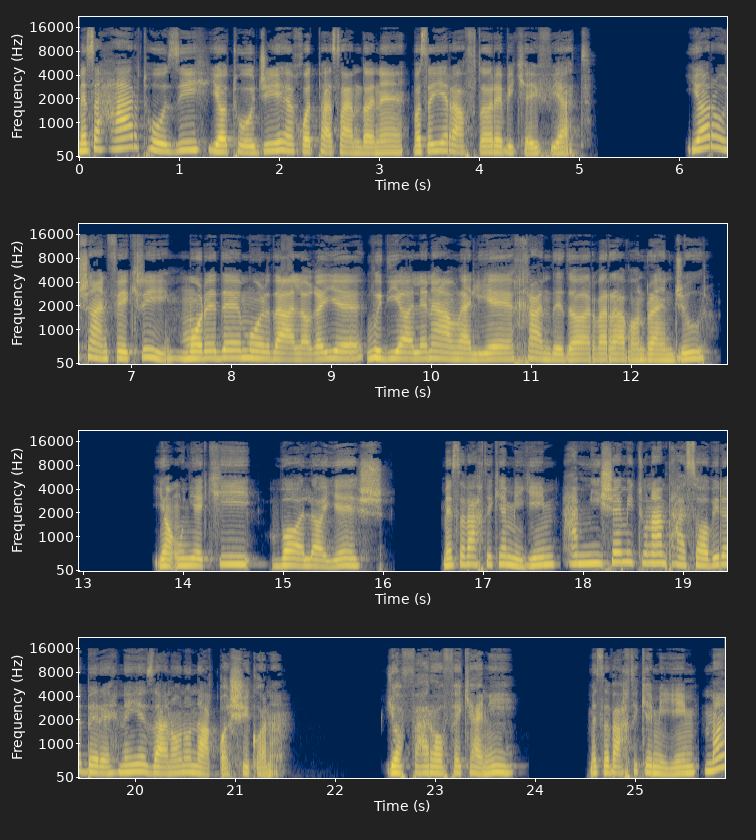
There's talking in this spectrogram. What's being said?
مثل هر توضیح یا توجیه خودپسندانه واسه یه رفتار بیکیفیت. یا روشن فکری مورد مورد علاقه وودیالن اولیه خندهدار و روان رنجور یا اون یکی والایش؟ مثل وقتی که میگیم همیشه می‌تونم تصاویر برهنه زنان رو نقاشی کنم. یا فرافکنی؟ مثل وقتی که میگیم من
